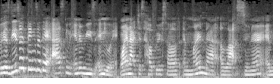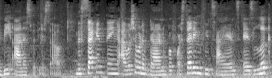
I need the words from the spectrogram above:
Because these are things that they ask in interviews anyway. Why not just help yourself and learn that a lot sooner and be honest with yourself. The second thing I wish I would have done before studying food science is look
